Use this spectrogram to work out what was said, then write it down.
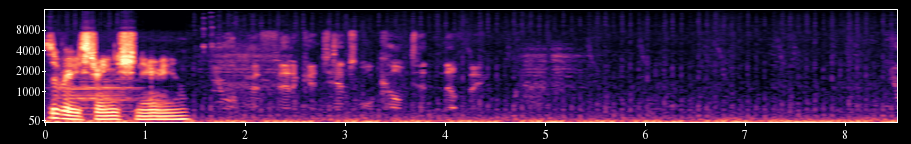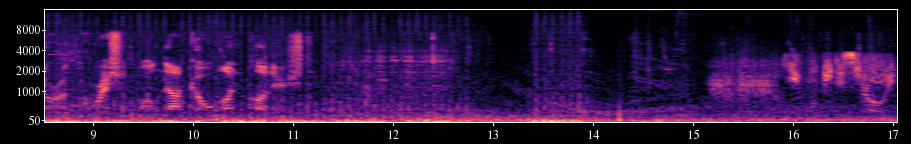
It's a very strange scenario. Your pathetic attempts will come to nothing. Your aggression will not go unpunished. You will be destroyed.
